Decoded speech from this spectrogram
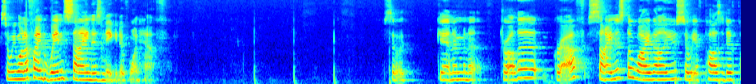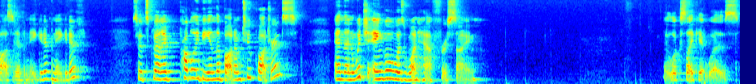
So we want to find when sine is negative 1 half. So again, I'm going to draw the graph. Sine is the y value, so we have positive, positive, negative, negative. So it's going to probably be in the bottom two quadrants. And then which angle was 1 half for sine? It looks like it was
